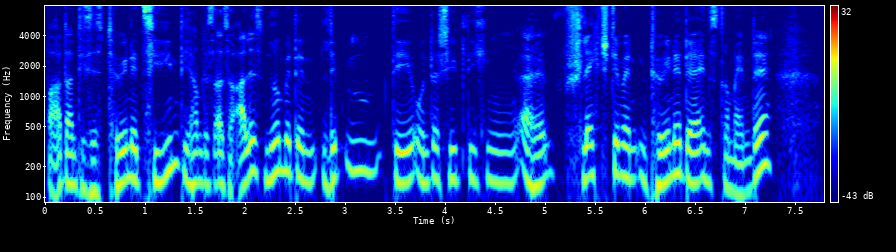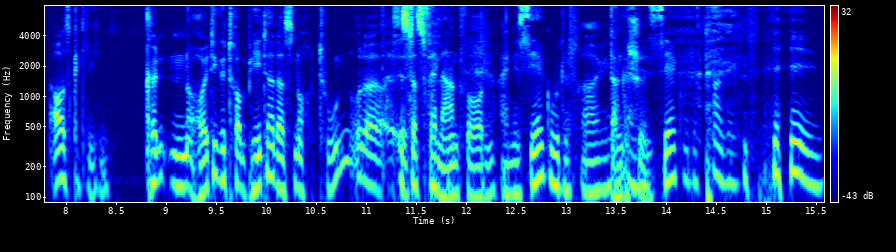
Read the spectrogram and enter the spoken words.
war dann dieses Töne ziehen. Die haben das also alles nur mit den Lippen, die unterschiedlichen äh, schlecht stimmenden Töne der Instrumente ausgeglichen. Könnten heutige Trompeter das noch tun oder das ist, ist das verlernt worden? Eine sehr gute Frage. Dankeschön. Eine sehr gute Frage.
